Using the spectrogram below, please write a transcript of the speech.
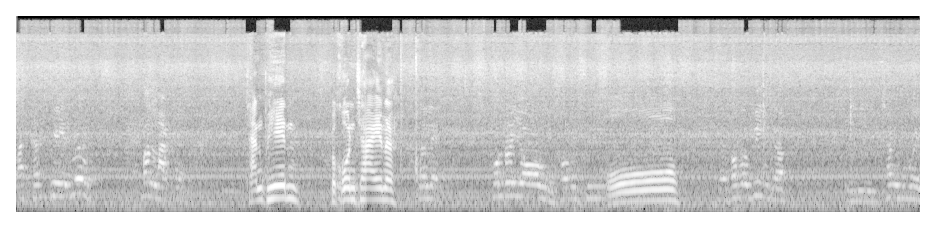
บ้านชันเพลเรื่องบ้านหลักเนี่ยชันเพนประคนชัยนะนั่นแหละคนระยองเนี่ยเขาไปซื้อโอ้แล้วเขามาวิ่งกับไอ้ช่างด้วย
